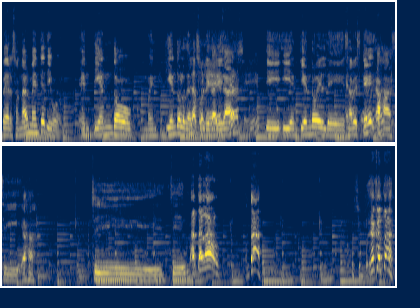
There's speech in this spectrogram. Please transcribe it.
personalmente digo, entiendo, entiendo lo de la, solidaridad Sí. y, y entiendo el de, El ¿sabes qué? Ajá, sí, ajá. Sí, sí, mátalo. ¿Dónde está? Hijo de su- ¡Ya acá está!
